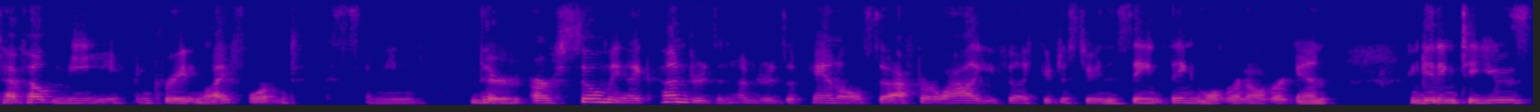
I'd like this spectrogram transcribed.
have helped me in creating Lifeformed. I mean, there are so many like hundreds and hundreds of panels so after a while you feel like you're just doing the same thing over and over again. And getting to use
